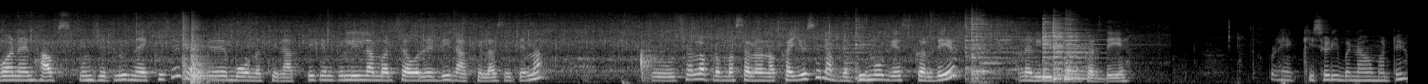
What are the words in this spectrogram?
વન એન્ડ હાફ સ્પૂન જેટલું જ નાખ્યું છે કેમ કે બહુ નથી નાખતી કેમ કે લીલા મરચાં ઓલરેડી નાખેલા છે તેમાં. તો ચાલો આપણો મસાલો નખાઈ ગયો છે ને આપણે ધીમો ગેસ કરી દઈએ અને લીડ પણ કરી દઈએ. આપણે ખીચડી બનાવવા માટે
